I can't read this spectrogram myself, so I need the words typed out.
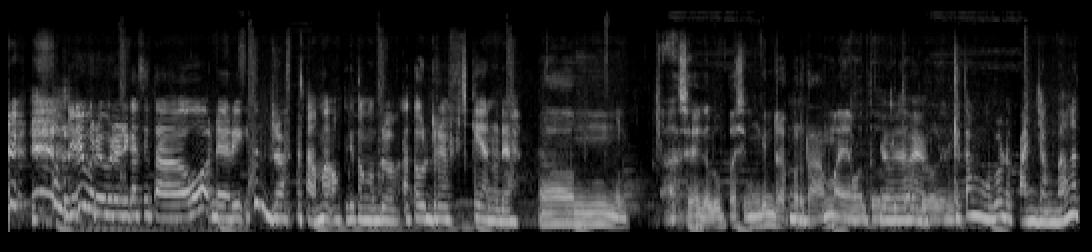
jadi bener-bener dikasih tahu dari itu draft pertama waktu kita ngobrol atau draft sekian udah? Em, ah, saya agak lupa sih mungkin draft pertama ya waktu kita Ya, ngobrolin. kita ngobrol udah panjang banget.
